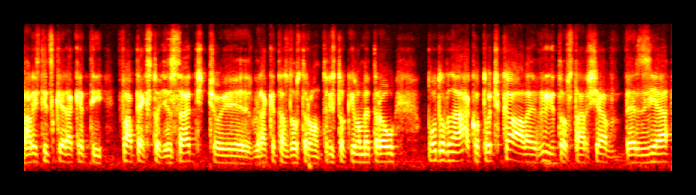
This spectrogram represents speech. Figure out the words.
balistické rakety Fateh 110, čo je raketa s dostrelom 300 km, podobná ako točka, ale je to staršia verzia,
